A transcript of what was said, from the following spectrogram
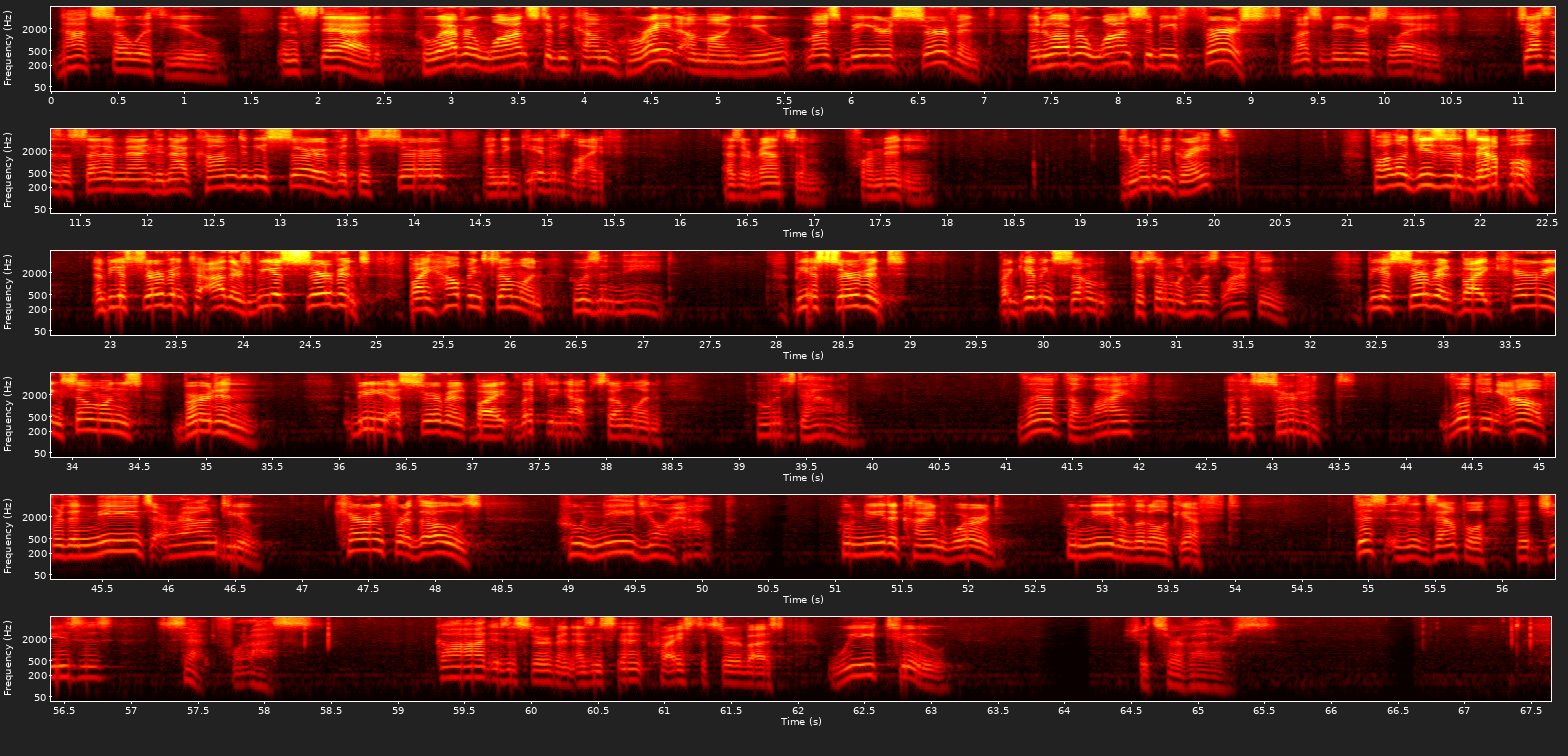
Not so with you. Instead, whoever wants to become great among you must be your servant, and whoever wants to be first must be your slave. Just as the Son of Man did not come to be served, but to serve and to give his life as a ransom for many. Do you want to be great? Follow Jesus' example and be a servant to others. Be a servant by helping someone who is in need. Be a servant by giving some to someone who is lacking. Be a servant by carrying someone's burden. Be a servant by lifting up someone who is down. Live the life of a servant, looking out for the needs around you, caring for those who need your help, who need a kind word, who need a little gift. This is an example that Jesus set for us. God is a servant. As He sent Christ to serve us, we too should serve others.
